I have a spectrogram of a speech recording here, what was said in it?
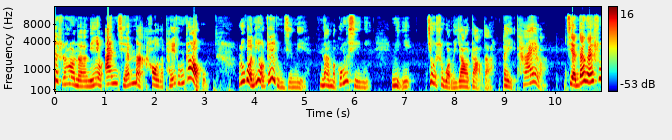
的时候呢，您有鞍前马后的陪同照顾。如果你有这种经历，那么恭喜你，你就是我们要找的备胎了。简单来说，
